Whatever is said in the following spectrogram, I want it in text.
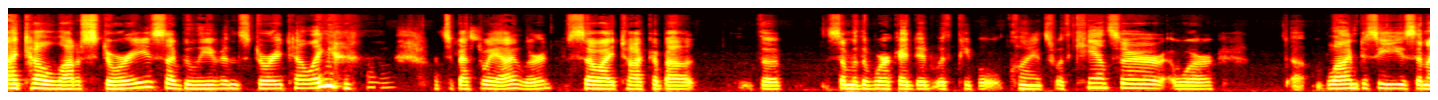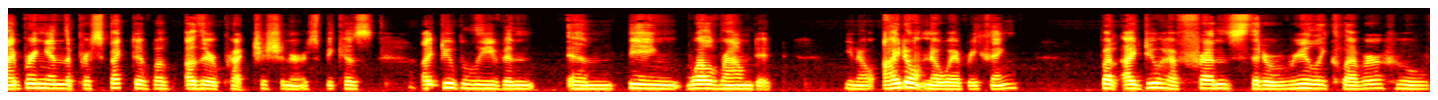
I tell a lot of stories. I believe in storytelling. Mm-hmm. That's the best way I learn. So I talk about the some of the work I did with people, clients with cancer or uh, Lyme disease, and I bring in the perspective of other practitioners because I do believe in in being well rounded. You know, I don't know everything but I do have friends that are really clever who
